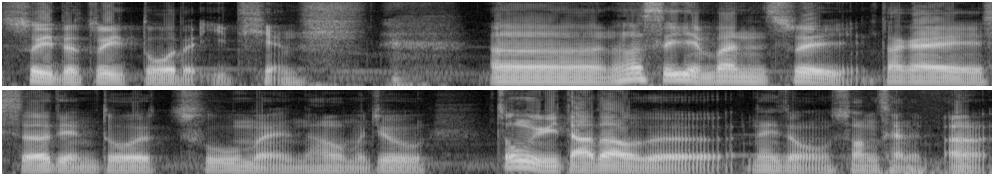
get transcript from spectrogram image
睡得最多的一天。呃，然后十一点半睡，大概十二点多出门，然后我们就。终于达到了那种双层的，嗯，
